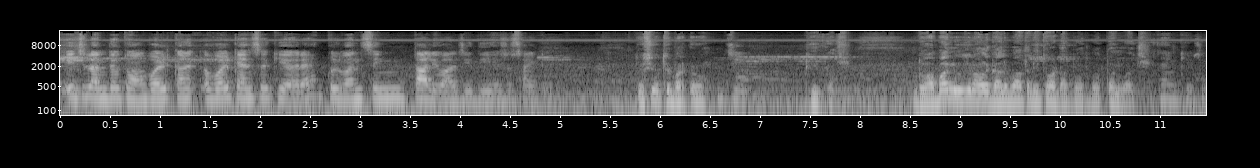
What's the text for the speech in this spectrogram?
ਇਹ ਜਲੰਧਰ ਤੋਂ ਵਰਲਡ ਵਰਲਡ ਕੈਂਸਰ ਕੇਅਰ ਹੈ ਕੁਲਵੰਤ ਸਿੰਘ ਧਾਲੀਵਾਲ ਜੀ ਦੀ ਇਹ ਸੁਸਾਇਟੀ ਤੁਸੀਂ ਉੱਥੇ ਵਰਕ ਕਰੋ। ਜੀ। ਠੀਕ ਹੈ ਜੀ। ਦੁਆਬਾ ਨਿਊਜ਼ ਨਾਲ ਗੱਲਬਾਤ ਲਈ ਤੁਹਾਡਾ ਬਹੁਤ ਬਹੁਤ ਧੰਨਵਾਦ ਜੀ। ਥੈਂਕ ਯੂ ਜੀ।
